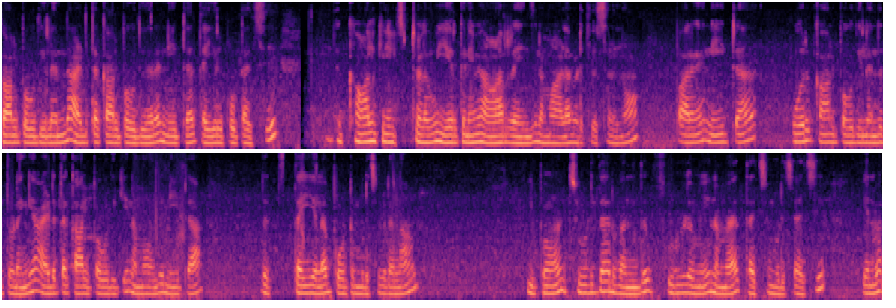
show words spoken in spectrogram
கால் பகுதியிலேருந்து அடுத்த கால் பகுதி வரை நீட்டாக தையல் போட்டாச்சு. இந்த கால் கீழ் சுற்றளவு ஏற்கனவே ஆறு ரேஞ்சு நம்ம அளவு எடுத்து வச்சுருந்தோம். பாருங்கள் நீட்டாக ஒரு கால் பகுதியிலேருந்து தொடங்கி அடுத்த கால் பகுதிக்கு நம்ம வந்து நீட்டாக இந்த தையலை போட்டு முடிச்சுக்கிடலாம் இப்போ சுடிதார் வந்து ஃபுல்லுமே நம்ம தைச்சி முடிச்சாச்சு. என்னமோ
